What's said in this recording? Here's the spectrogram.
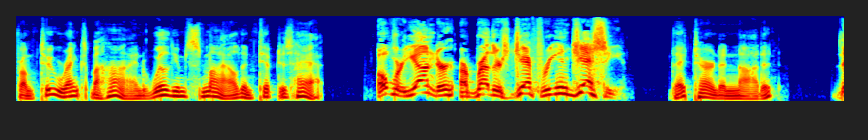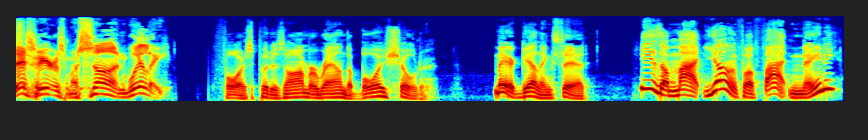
From two ranks behind, William smiled and tipped his hat. Over yonder are brothers Jeffrey and Jesse. They turned and nodded. This here's my son, Willie. Forrest put his arm around the boy's shoulder. Mayor Gelling said, He's a mite young for fighting, ain't he?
